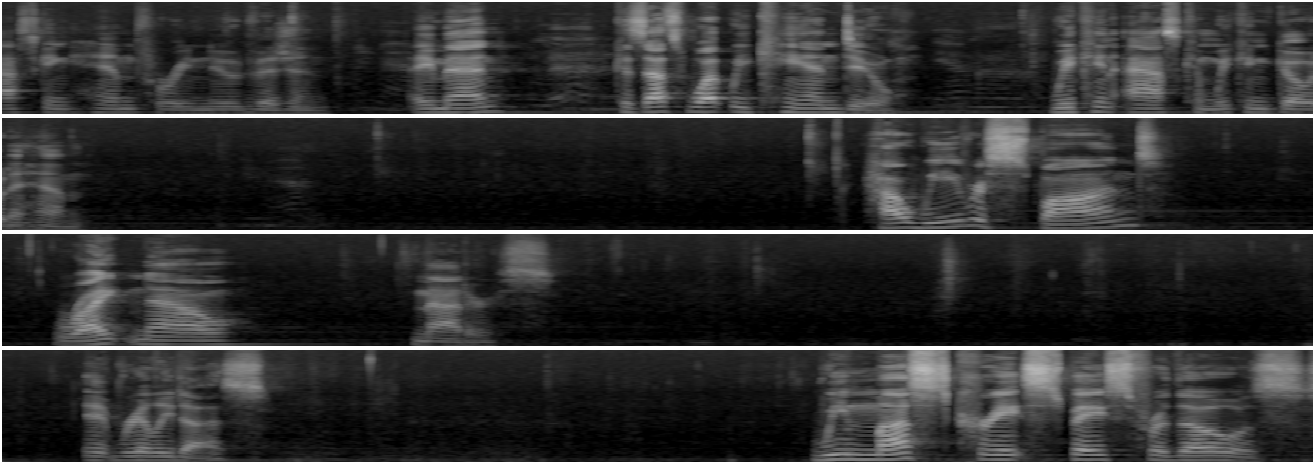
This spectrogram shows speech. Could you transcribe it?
asking Him for renewed vision. Amen? Because that's what we can do. We can ask Him, we can go to Him. How we respond right now matters. It really does. We must create space for those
